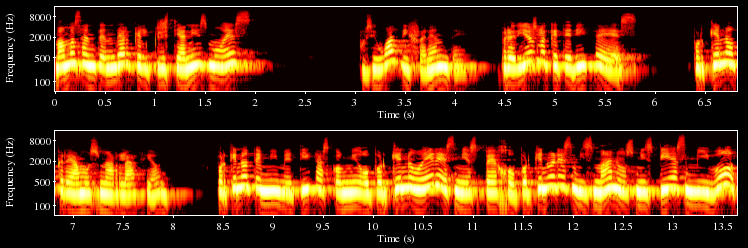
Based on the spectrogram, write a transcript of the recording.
Vamos a entender que el cristianismo es pues igual diferente. Pero Dios lo que te dice es, ¿por qué no creamos una relación? ¿Por qué no te mimetizas conmigo? ¿Por qué no eres mi espejo? ¿Por qué no eres mis manos, mis pies, mi voz?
